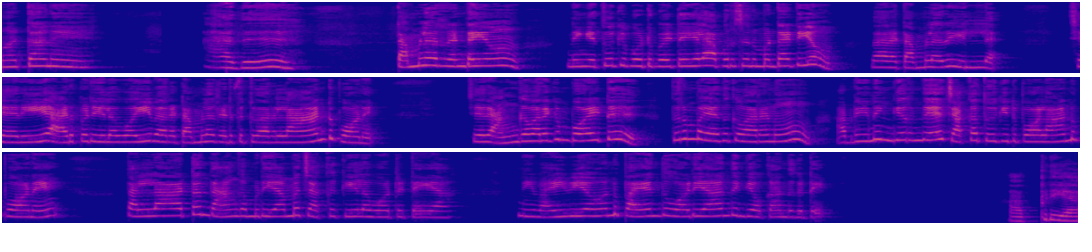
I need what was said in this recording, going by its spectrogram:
மாட்டானே அது டம்ளர் ரெண்டையும் நீங்கள் தூக்கி போட்டு போயிட்டீங்களா? புருஷன் மண்டாட்டியும் வேற டம்ளரும் இல்லை. சரி அடுப்படியில் போய் வேற டம்ளர் எடுத்துகிட்டு வரலான்ட்டு போனேன். சரி அங்கே வரைக்கும் போயிட்டு திரும்ப எதுக்கு வரணும்? அப்படின்னு இங்கிருந்தே சக்கை தூக்கிட்டு போகலான்னு போனேன். தள்ளாட்டம் தாங்க முடியாமல் சக்கை கீழே போட்டுட்டேயா. நீ வைவியோன்னு பயந்து ஓடியாந்து இங்கே உட்காந்துக்கிட்டேன் அப்படியா?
